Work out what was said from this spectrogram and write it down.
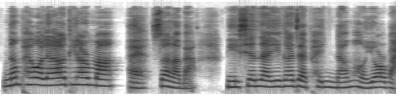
你能陪我聊聊天吗？哎，算了吧，你现在应该在陪你男朋友吧。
